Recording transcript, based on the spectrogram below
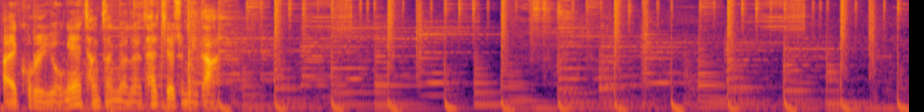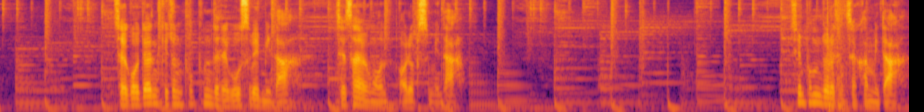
알코올을 이용해 장착면을 탈지해줍니다. 제거된 기존 부품들의 모습입니다. 재사용은 어렵습니다. 신품들을 장착합니다.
